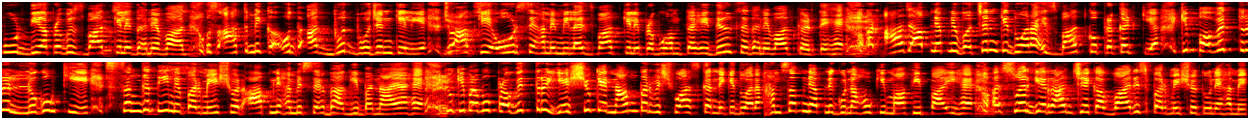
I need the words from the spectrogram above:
फ़ूड दिया प्रभु इस बात के लिए धन्यवाद। उस आत्मिक अद्भुत भोजन के लिए जो आपकी ओर से हमें मिला इस बात के लिए प्रभु हम तहे दिल से धन्यवाद करते हैं। और आज आपने अपने वचन के द्वारा इस बात को प्रकट किया कि पवित्र लोगों की संगति में परमेश्वर आपने हमें सहभागी बनाया है। क्योंकि प्रभु पवित्र यीशु के नाम पर विश्वास करने के द्वारा हम सबने अपने गुनाहों की माफ़ी पाई है और स्वर्गीय राज्य का वारिस परमेश्वर तूने हमें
